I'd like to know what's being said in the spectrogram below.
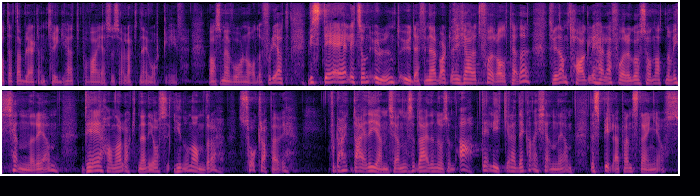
fått etablert en trygghet på hva Jesus har lagt ned i vårt liv. Hva som er vår nåde. Fordi at Hvis det er litt sånn ullent og udefinerbart, og vi ikke har et forhold til det, så vil det antagelig heller foregå sånn at når vi kjenner igjen det han har lagt ned i oss i noen andre, så klapper vi. For da, da, er det gjenkjennelse. Da er det noe som ja, det liker jeg, det kan jeg kjenne igjen. Det spiller jeg på en streng i oss.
